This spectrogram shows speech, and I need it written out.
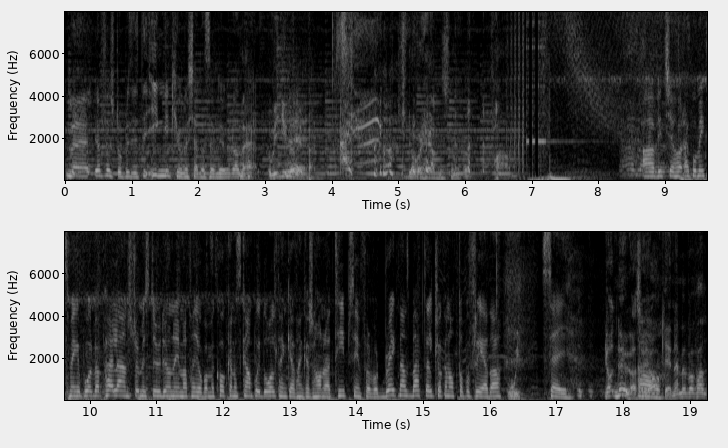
Nej, jag förstår precis. Det är inget kul att känna sig lurad Nej, och vi gillar Nej. dig Per. Jag går hem snart. Fan. Avicii hör här på Mix Megapol. Vi har Per Lernström i studion. I och med att han jobbar med Kockarnas kamp och Idol tänker jag att han kanske har några tips inför vårt breakdance battle klockan åtta på fredag. Oui. Säg. Ja, nu alltså? Ja. Ja, okej. Nej, men vad fan.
